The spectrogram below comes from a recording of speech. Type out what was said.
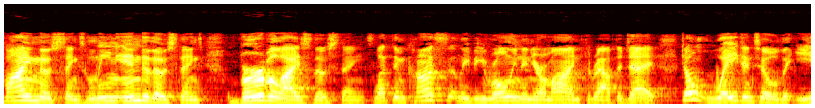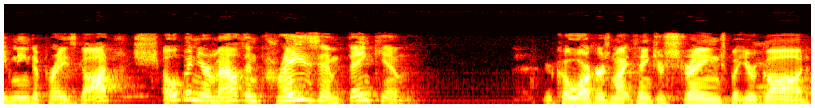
Find those things, lean into those things, verbalize those things. Let them constantly be rolling in your mind throughout the day. Don't wait until the evening to praise God. Open your mouth and praise Him. Thank Him. Your coworkers might think you're strange, but your God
